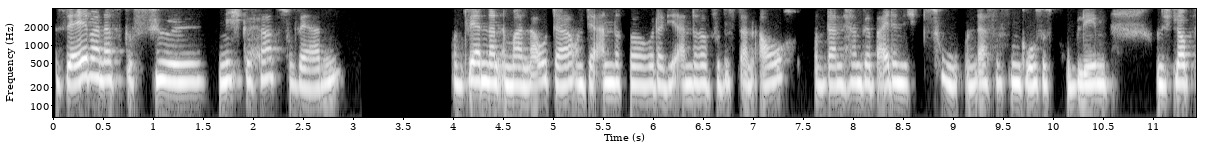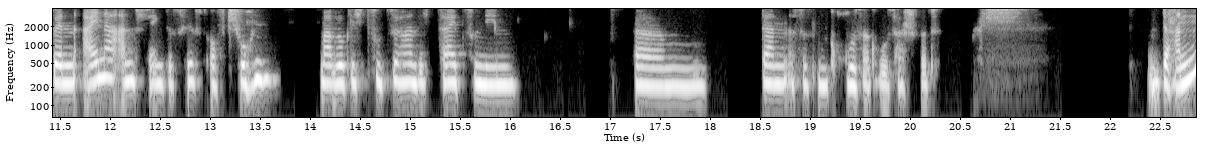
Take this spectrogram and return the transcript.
selber das Gefühl, nicht gehört zu werden und werden dann immer lauter und der andere oder die andere wird es dann auch und dann hören wir beide nicht zu und das ist ein großes Problem. Und ich glaube, wenn einer anfängt, das hilft oft schon, mal wirklich zuzuhören, sich Zeit zu nehmen, ähm, dann ist es ein großer, großer Schritt. Dann,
